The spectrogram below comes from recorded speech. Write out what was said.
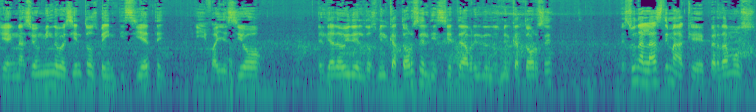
quien nació en 1927 y falleció el día de hoy del 2014, el 17 de abril del 2014. Es una lástima que perdamos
